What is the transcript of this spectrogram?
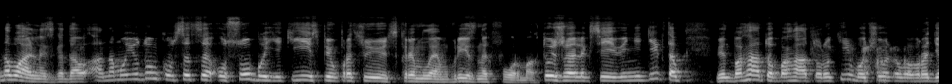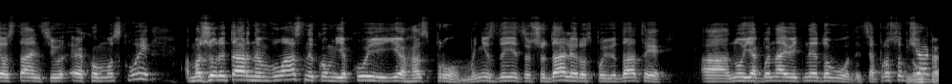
Навальний згадав. А на мою думку, все це особи, які співпрацюють з Кремлем в різних формах. Той же Олексій Венедіктов, він багато-багато років очолював радіостанцію Ехо Москви, мажоритарним власником якої є Газпром. Мені здається, що далі розповідати. А, ну, якби навіть не доводиться. Про Собчак Ну,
